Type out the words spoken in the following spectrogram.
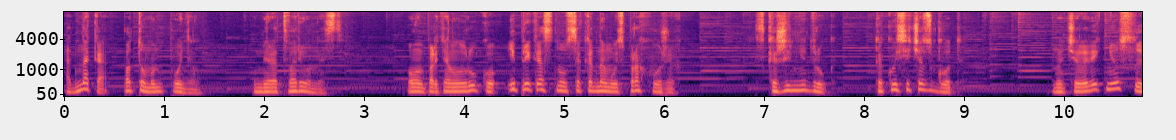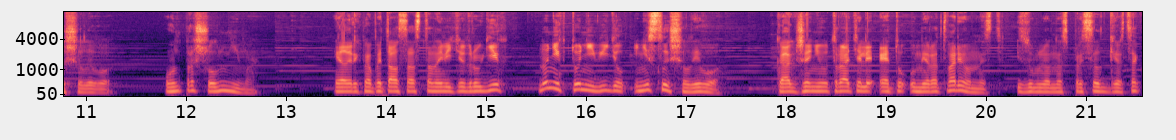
Однако потом он понял. Умиротворенность. Он протянул руку и прикоснулся к одному из прохожих. «Скажи мне, друг, какой сейчас год?» Но человек не услышал его. Он прошел мимо. Элрик попытался остановить и других, но никто не видел и не слышал его. «Как же они утратили эту умиротворенность?» – изумленно спросил герцог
